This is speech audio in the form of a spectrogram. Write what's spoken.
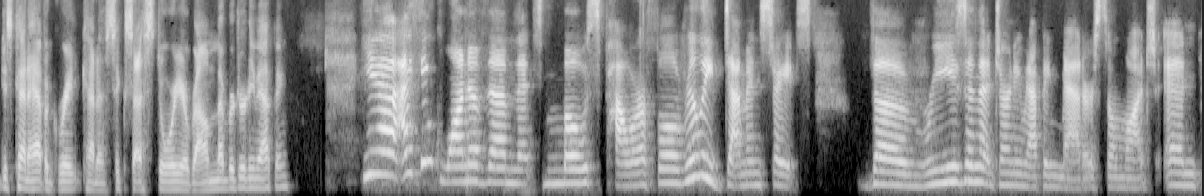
just kind of have a great kind of success story around member journey mapping? Yeah, I think one of them that's most powerful really demonstrates the reason that journey mapping matters so much. And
